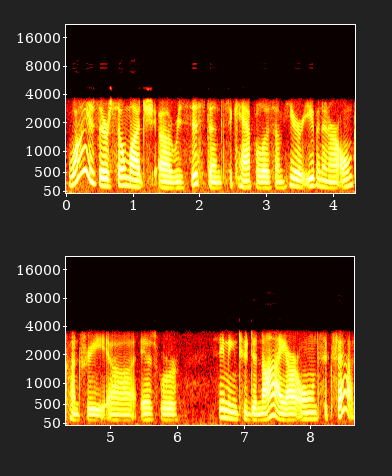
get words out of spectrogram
Why is there so much uh, resistance to capitalism here, even in our own country, uh, as we're seeming to deny our own success?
